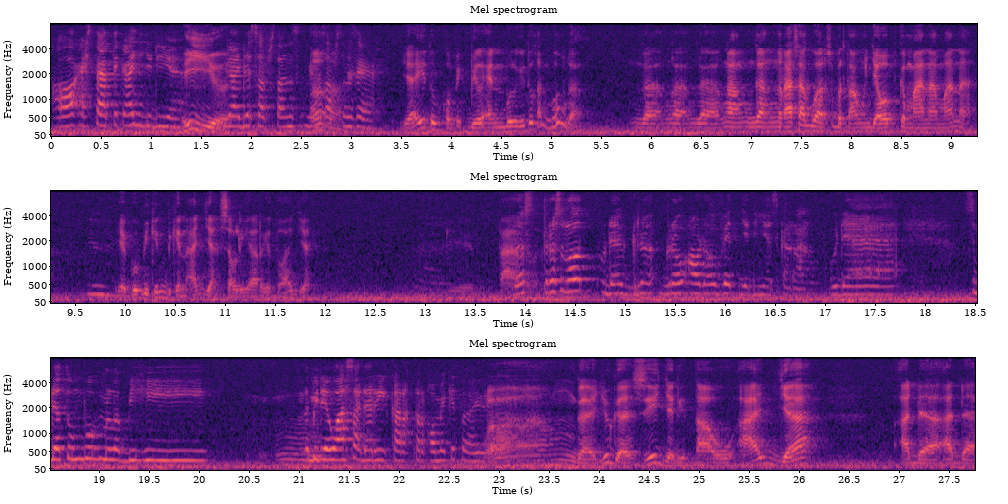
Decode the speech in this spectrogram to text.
Oh, estetik aja jadinya. Iya. Gak ada substans, gak ada Heeh. substans ya. ya itu komik Bill and Bull gitu kan gua nggak nggak nggak nggak nggak nggak ngerasa gua harus bertanggung jawab ke mana-mana Hmm. ya gue bikin bikin aja seliar itu aja gitu. Terus terus lo udah gr- grow out of it jadinya sekarang. Udah sudah tumbuh melebihi Hmm. lebih dewasa dari karakter komik itu ya. Wah, enggak juga sih, jadi tahu aja ada ada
